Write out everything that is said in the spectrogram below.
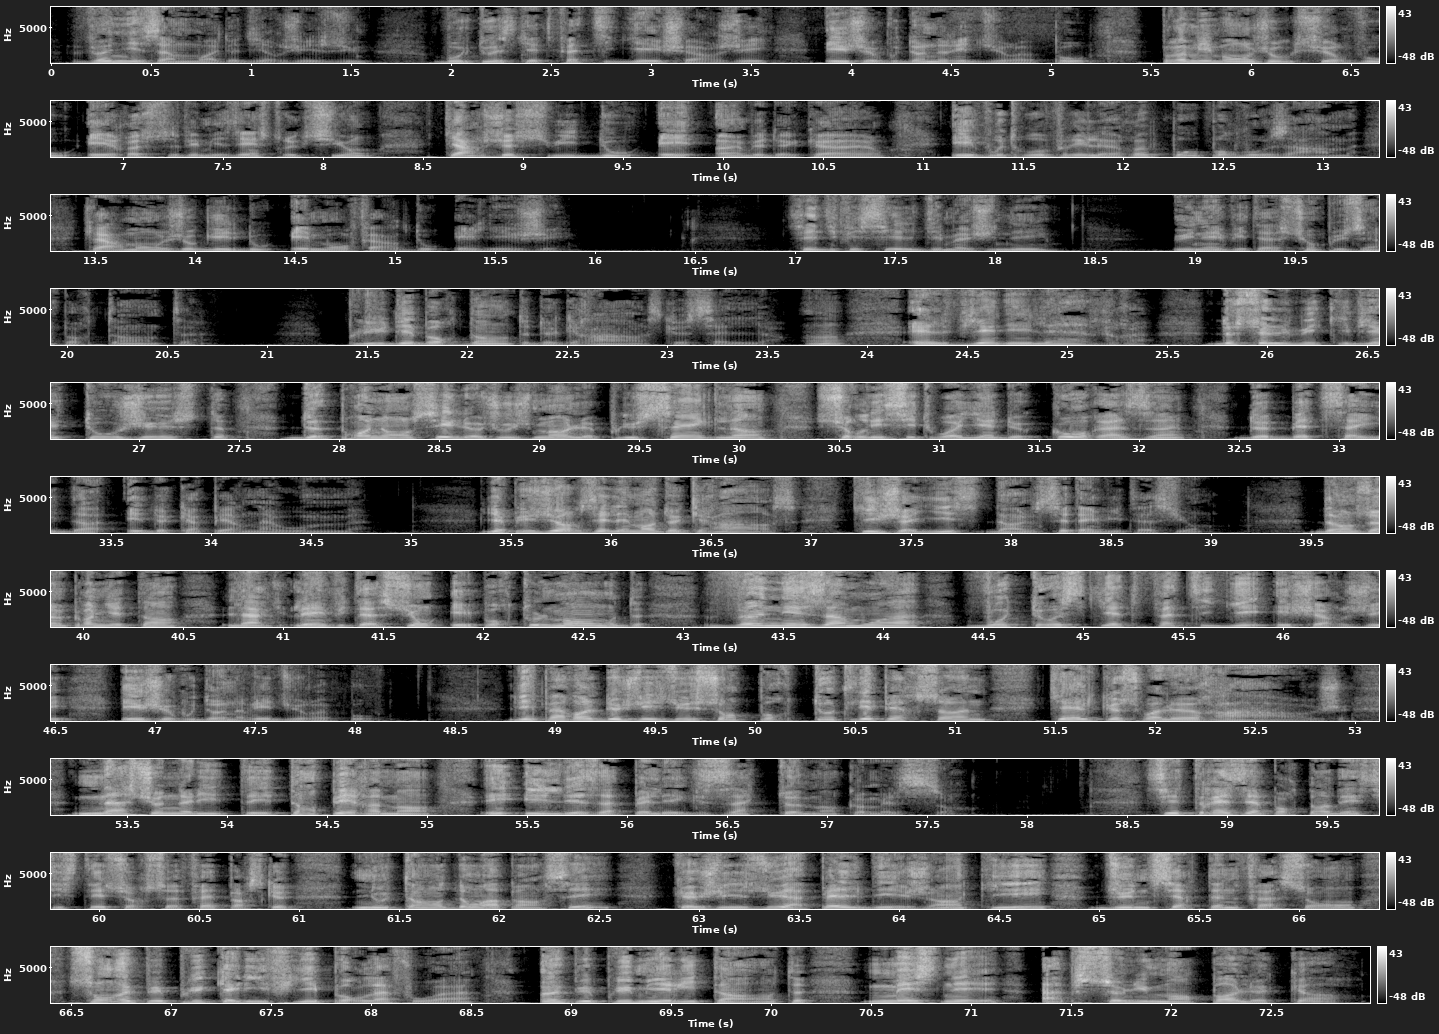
Venez à moi, de dire Jésus, vous tous qui êtes fatigués et chargés, et je vous donnerai du repos. Prenez mon joug sur vous et recevez mes instructions, car je suis doux et humble de cœur, et vous trouverez le repos pour vos âmes, car mon joug est doux et mon fardeau est léger. C'est difficile d'imaginer une invitation plus importante plus débordante de grâce que celle-là. Hein? Elle vient des lèvres de celui qui vient tout juste de prononcer le jugement le plus cinglant sur les citoyens de Corazin, de Bethsaïda et de Capernaum. Il y a plusieurs éléments de grâce qui jaillissent dans cette invitation. Dans un premier temps, l'invitation est pour tout le monde. Venez à moi, vous tous qui êtes fatigués et chargés, et je vous donnerai du repos. Les paroles de Jésus sont pour toutes les personnes, quel que soit leur âge, nationalité, tempérament, et il les appelle exactement comme elles sont. C'est très important d'insister sur ce fait parce que nous tendons à penser que Jésus appelle des gens qui, d'une certaine façon, sont un peu plus qualifiés pour la foi, un peu plus méritantes, mais ce n'est absolument pas le cas.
